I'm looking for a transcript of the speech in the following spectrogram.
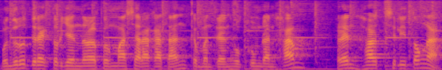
Menurut Direktur Jenderal Pemasyarakatan Kementerian Hukum dan HAM, Reinhard Silitonga.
